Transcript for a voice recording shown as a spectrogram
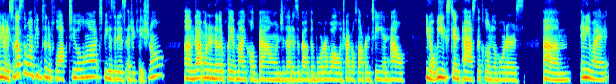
anyway, so that's the one people tend to flock to a lot because it is educational. Um, that one, another play of mine called Bound, that is about the border wall and tribal sovereignty and how, you know, we extend past the colonial borders. Um, anyway,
